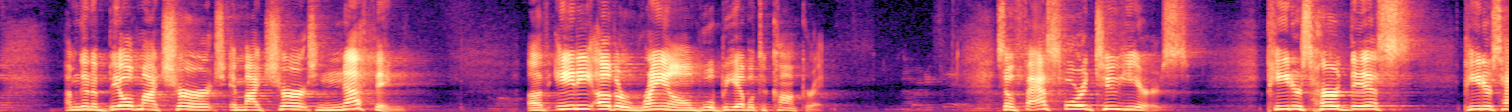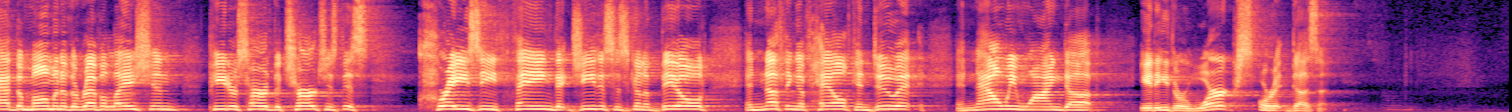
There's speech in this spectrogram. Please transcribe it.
I'm going to build my church, and my church, nothing of any other realm will be able to conquer it. So, fast forward two years. Peter's heard this. Peter's had the moment of the revelation. Peter's heard the church is this crazy thing that Jesus is going to build and nothing of hell can do it. And now we wind up, it either works or it doesn't.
